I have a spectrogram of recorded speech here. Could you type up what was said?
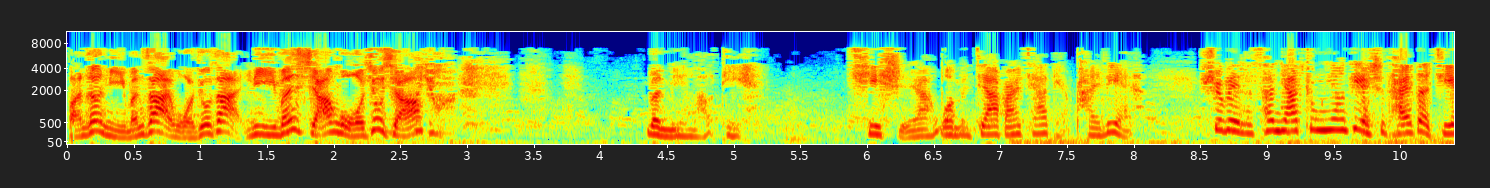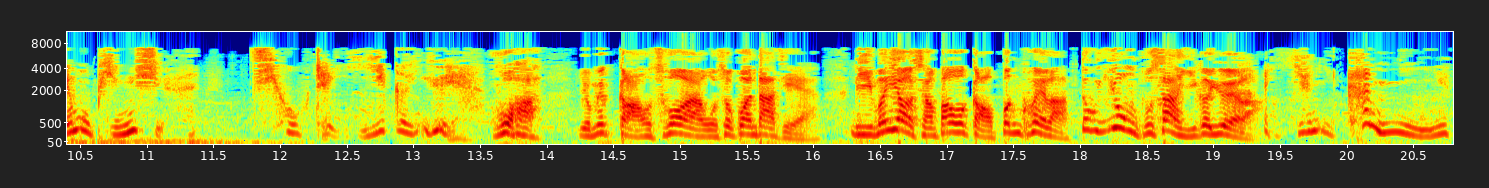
反正你们在我就在，你们想我就想。哎呦，文明老弟，其实啊，我们加班加点排练，是为了参加中央电视台的节目评选，就这一个月。哇，有没有搞错啊？我说关大姐，你们要想把我搞崩溃了，都用不上一个月了。哎呀，你看你，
